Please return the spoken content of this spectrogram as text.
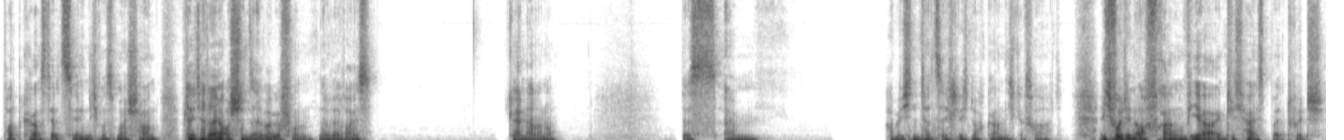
Podcast erzählen. Ich muss mal schauen. Vielleicht hat er ja auch schon selber gefunden, ne? wer weiß. Keine Ahnung. Das ähm, habe ich ihn tatsächlich noch gar nicht gefragt. Ich wollte ihn auch fragen, wie er eigentlich heißt bei Twitch.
